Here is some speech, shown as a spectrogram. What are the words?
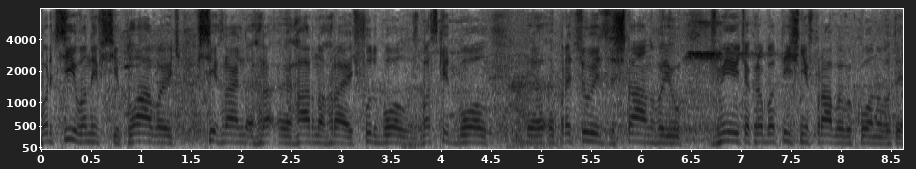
Борці вони всі плавають, всі гра- гарно грають футбол, баскетбол, е, працюють з штангою, вміють акробатичні вправи виконувати.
